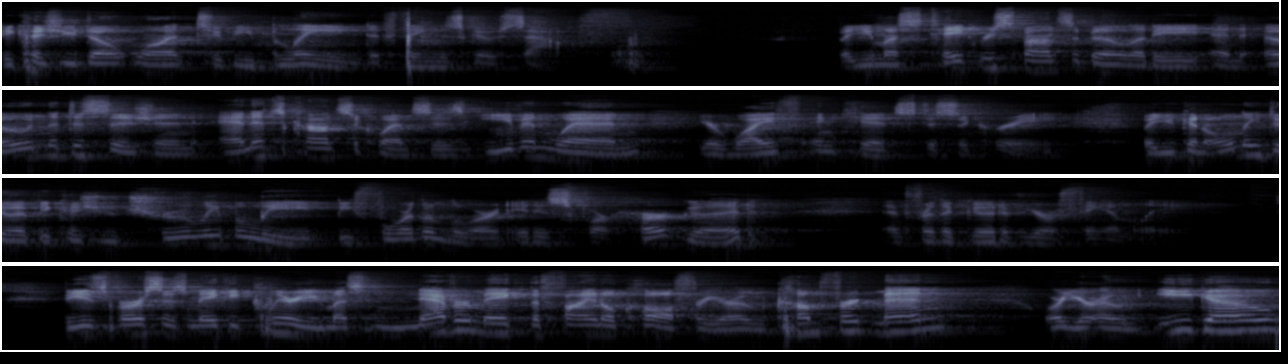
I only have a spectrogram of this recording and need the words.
because you don't want to be blamed if things go south. But you must take responsibility and own the decision and its consequences, even when your wife and kids disagree. But you can only do it because you truly believe before the Lord it is for her good and for the good of your family. These verses make it clear you must never make the final call for your own comfort, men, or your own ego,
